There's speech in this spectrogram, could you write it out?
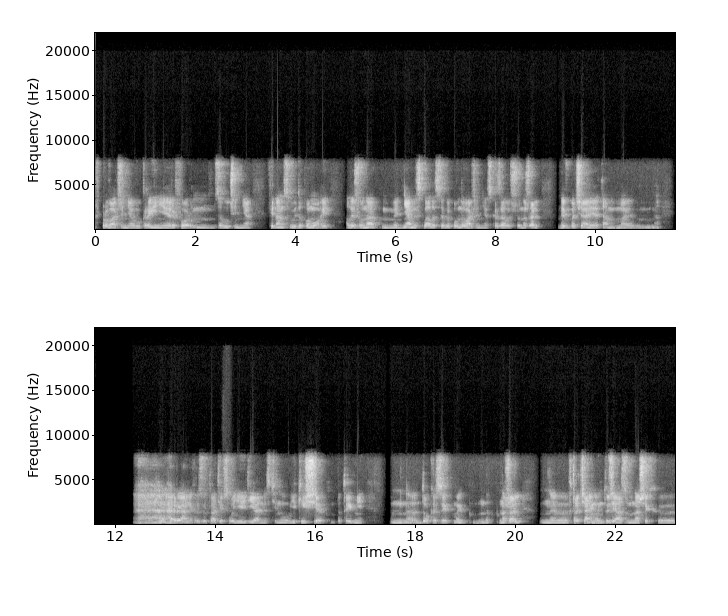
впровадження в Україні реформ, залучення фінансової допомоги. Але ж вона днями склала себе повноваження, сказала, що, на жаль, не вбачає там е, е, реальних результатів своєї діяльності. Ну, які ще потрібні е, докази? Ми, на жаль, втрачаємо ентузіазм наших е,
